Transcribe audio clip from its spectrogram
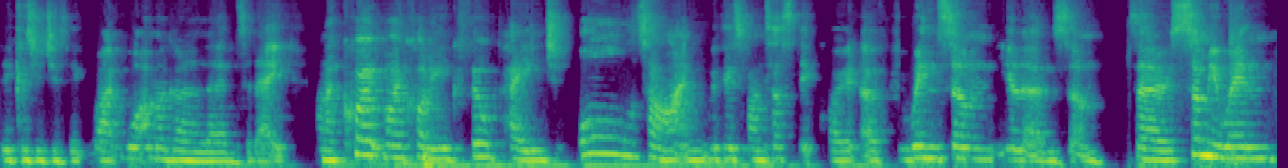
because you just think, right, what am I going to learn today? And I quote my colleague Phil Page all the time with his fantastic quote of you win some, you learn some. So some you win,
